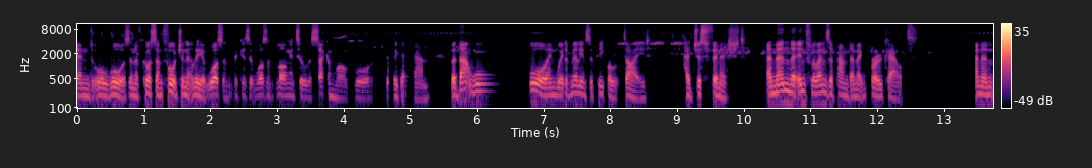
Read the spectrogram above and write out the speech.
end all wars. And of course, unfortunately, it wasn't because it wasn't long until the Second World War began. But that war in which millions of people died had just finished. And then the influenza pandemic broke out. And an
